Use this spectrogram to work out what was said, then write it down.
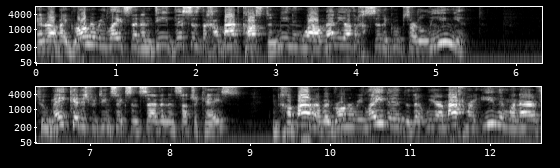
And Rabbi Groner relates that indeed this is the Chabad custom, meaning while many other Hasidic groups are lenient to make kiddush between six and seven in such a case. In Chabad, Rabbi Groner related that we are machmir even when Erev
